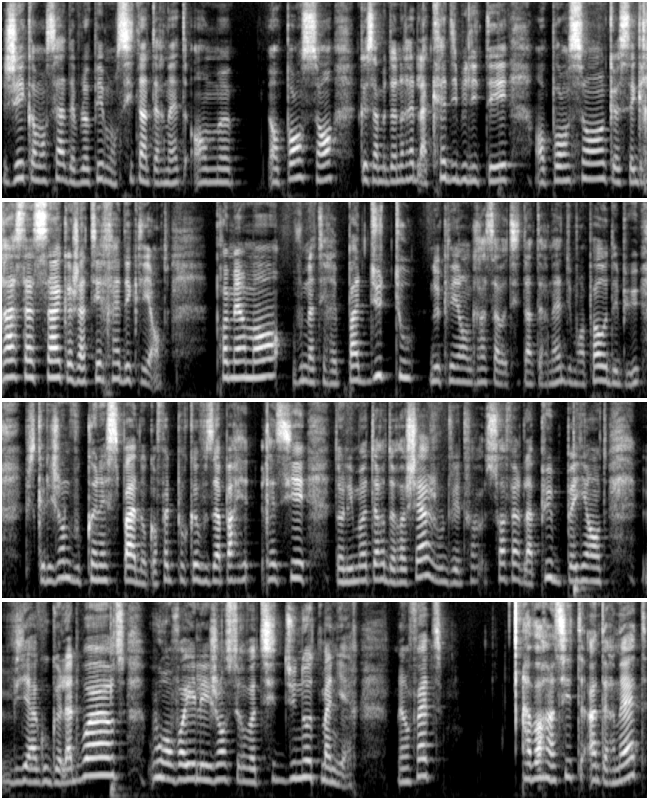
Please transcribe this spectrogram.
j'ai commencé à développer mon site internet en me en pensant que ça me donnerait de la crédibilité, en pensant que c'est grâce à ça que j'attirerais des clientes. Premièrement, vous n'attirez pas du tout de clients grâce à votre site internet, du moins pas au début, puisque les gens ne vous connaissent pas. Donc en fait, pour que vous apparaissiez dans les moteurs de recherche, vous devez soit faire de la pub payante via Google AdWords ou envoyer les gens sur votre site d'une autre manière. Mais en fait, avoir un site internet,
